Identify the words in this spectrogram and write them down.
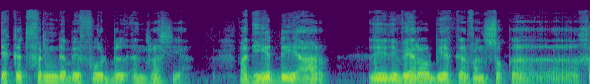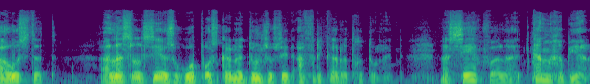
Ek het vriende byvoorbeeld in Rusland wat hierdie jaar die die wêreldbeker van sokke uh, gehost het. Hulle sal sê ons hoop ons kan dit doen soos Suid-Afrika dit gedoen het. Dan sê ek vir hulle, dit kan gebeur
